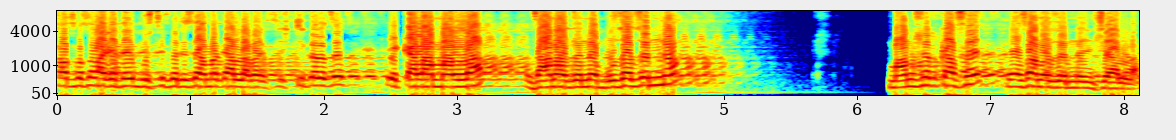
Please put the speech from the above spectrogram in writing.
সাত বছর আগে থেকে বুঝতে পেরেছি আমাকে আল্লাহ সৃষ্টি করেছে। এই কালাম আল্লাহ জানার জন্য, বোঝার জন্য, মানুষের কাছে পৌঁছানোর জন্য ইনশাআল্লাহ।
